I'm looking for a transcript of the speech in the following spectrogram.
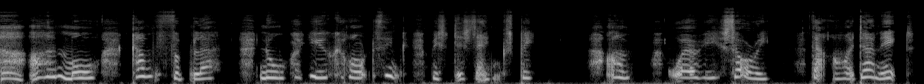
I'm more comfortabler nor you can't think, Mr. Sangsby. I'm wery sorry that I done it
